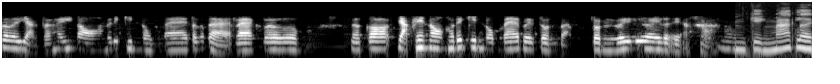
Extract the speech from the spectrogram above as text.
ก็เลยอยากจะให้น้องได้กินนมแม่ตั้งแต่แรกเริ่ม แล้วก็อยากให้น้องเขาได้กินนมแม่ไปจนแบบจนเรื่อยๆเลยอะค่ะอืมเก่งมากเลย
